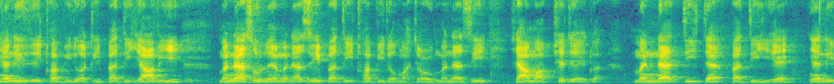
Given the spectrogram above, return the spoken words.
ညနေစီထွက်ပြီးတော့ဒီပတ်တီးရပြီမနက်ဆိုလဲမနက်စီပတ်တီးထွက်ပြီးတော့မှကျွန်တော်တို့မနက်စီရမှာဖြစ်တဲ့အတွက်မနက်တီးတန့်ပတ်တီးရဲ့ညနေ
